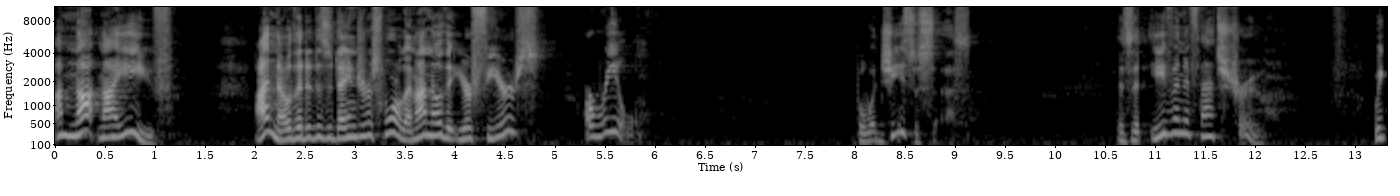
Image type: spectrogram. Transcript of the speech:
I'm not naive. I know that it is a dangerous world, and I know that your fears are real. But what Jesus says is that even if that's true, we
